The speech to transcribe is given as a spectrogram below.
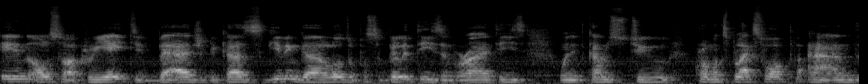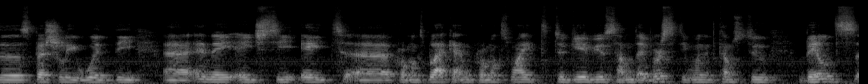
in also a creative badge because giving uh, loads of possibilities and varieties when it comes to Chromax Black Swap and uh, especially with the uh, NAHC8 uh, Chromax Black and Chromax White to give you some diversity when it comes to builds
